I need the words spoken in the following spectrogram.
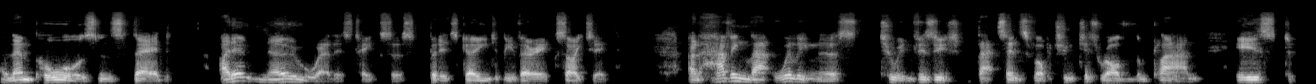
And then paused and said, I don't know where this takes us, but it's going to be very exciting. And having that willingness to envisage that sense of opportunities rather than plan is to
